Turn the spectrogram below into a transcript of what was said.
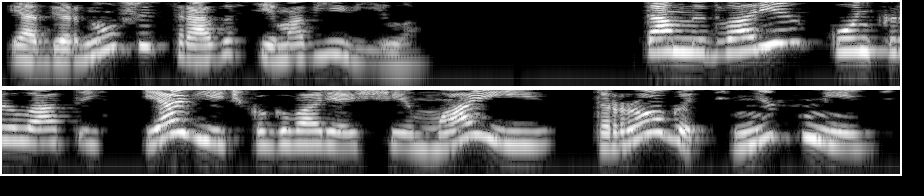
и, обернувшись, сразу всем объявила. Там на дворе конь крылатый и овечка говорящая «Мои! Трогать не сметь!»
